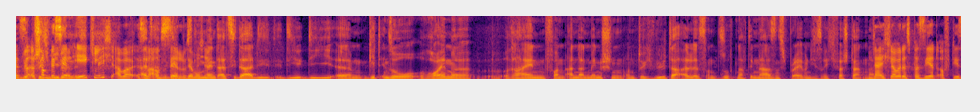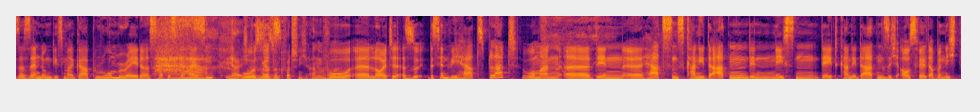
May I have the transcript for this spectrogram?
es war schon ein bisschen widerlich. eklig, aber es als, war auch also sehr der, lustig. der Moment, als sie da die, die, die ähm, geht in so Räume rein von anderen Menschen und durchwühlt da alles und sucht nach dem Nasenspray, wenn ich es richtig verstanden habe. Ja, ich glaube, das basiert auf dieser Sendung, die es mal gab. Room Raiders hat es geheißen. ja, ich wo guck mir so- einen Quatsch nicht an. Wo äh, Leute, also so ein bisschen wie Herzblatt, wo man äh, den äh, Herzenskandidaten, den nächsten Date-Kandidaten sich auswählt, aber nicht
